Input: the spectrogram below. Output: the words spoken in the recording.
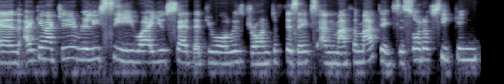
and I can actually really see why you said that you're always drawn to physics and mathematics is sort of seeking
